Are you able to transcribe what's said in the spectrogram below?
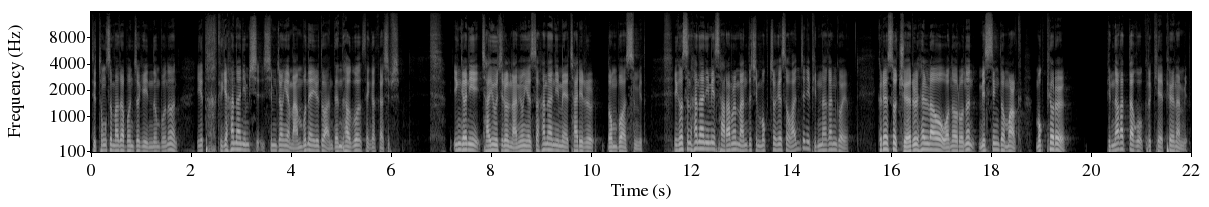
뒤통수 맞아 본 적이 있는 분은 이게 다 그게 하나님 심정의 만분의 일도 안 된다고 생각하십시오. 인간이 자유의지를 남용해서 하나님의 자리를 넘보았습니다. 이것은 하나님이 사람을 만드신 목적에서 완전히 빗나간 거예요. 그래서 죄를 헬라어 원어로는 missing the mark, 목표를 빗나갔다고 그렇게 표현합니다.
